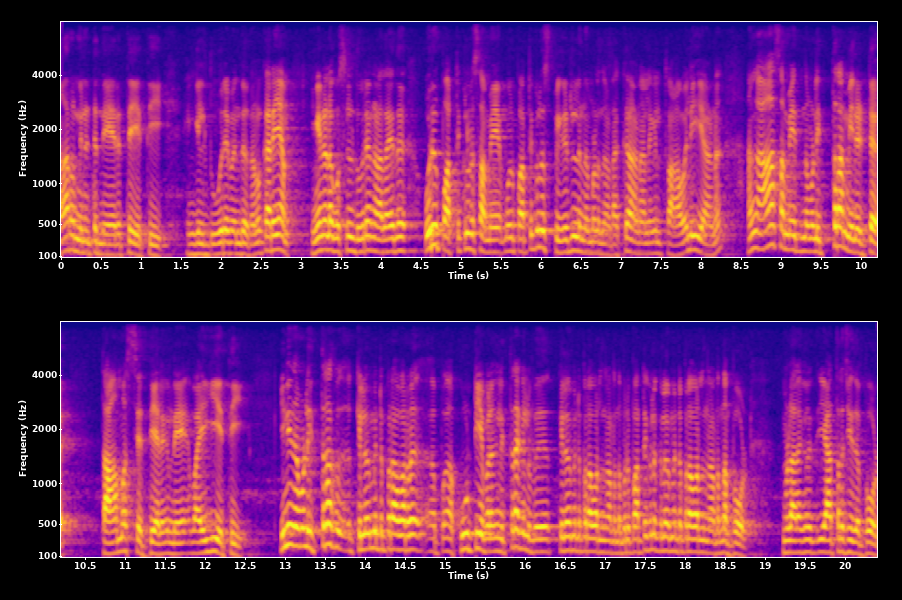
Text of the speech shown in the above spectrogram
ആറ് മിനിറ്റ് നേരത്തെ എത്തി. എങ്കിൽ ദൂരം എന്ത്? നമുക്കറിയാം. ഇങ്ങനെയുള്ള ക്വസ്റ്റിൽ ദൂരങ്ങൾ അതായത് ഒരു പർട്ടിക്കുലർ സമയം ഒരു പർട്ടിക്കുലർ സ്പീഡിൽ നമ്മൾ നടക്കുകയാണ് അല്ലെങ്കിൽ ട്രാവൽ ചെയ്യുകയാണ്. അങ്ങ് ആ സമയത്ത് നമ്മൾ ഇത്ര മിനിറ്റ് താമസിച്ചെത്തി അല്ലെങ്കിൽ വൈകി എത്തി ഇനി നമ്മൾ ഇത്ര കിലോമീറ്റർ പെർ അവർ കൂട്ടിയപ്പോൾ അല്ലെങ്കിൽ ഇത്ര കിലോമീറ്റർ പെർ അവർ നടന്നപ്പോൾ ഒരു പർട്ടിക്കുലർ കിലോമീറ്റർ പെർ അവർ നടന്നപ്പോൾ നമ്മൾ അല്ലെങ്കിൽ യാത്ര ചെയ്തപ്പോൾ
